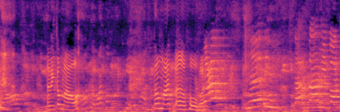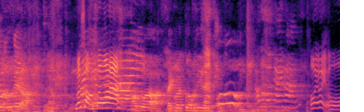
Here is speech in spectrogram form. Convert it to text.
อันนี้ก็เมาแต่ว่าต้องผูกก่อนต้องมัดเออผูกไว้เฮ้ยซานต้ามีบอลตัวรู้ด้วยเหรอมันสองตัวสองตัวเหรอแต่คนละตัวพอดีเลย โอ้ยโอ้ยโอ้โห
